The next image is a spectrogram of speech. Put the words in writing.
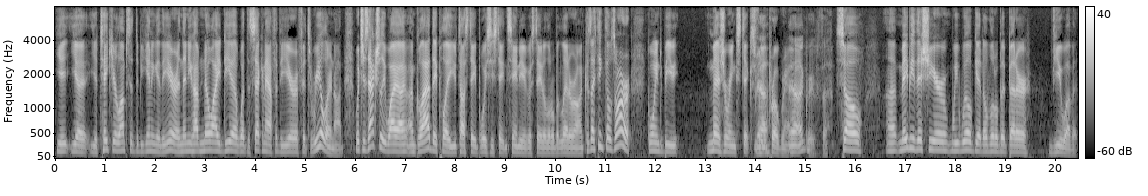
You, you you take your lumps at the beginning of the year, and then you have no idea what the second half of the year if it's real or not. Which is actually why I, I'm glad they play Utah State, Boise State, and San Diego State a little bit later on, because I think those are going to be measuring sticks for yeah. the program. Yeah, I agree with that. So uh, maybe this year we will get a little bit better view of it,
